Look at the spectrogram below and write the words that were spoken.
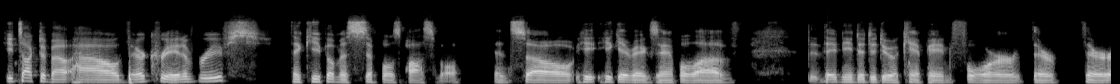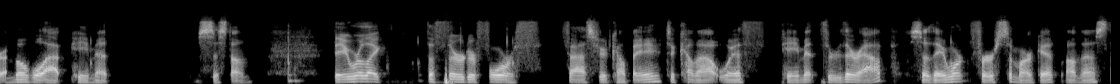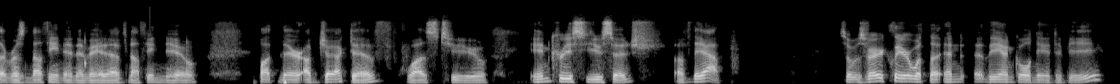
he talked about how their creative briefs they keep them as simple as possible. And so he, he gave an example of they needed to do a campaign for their their mobile app payment system. They were like the third or fourth fast food company to come out with payment through their app. So they weren't first to market on this. There was nothing innovative, nothing new. But their objective was to increase usage of the app. So it was very clear what the end the end goal needed to be.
